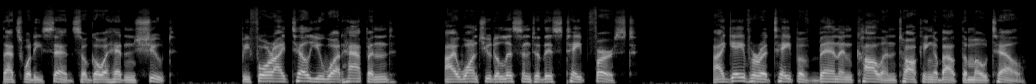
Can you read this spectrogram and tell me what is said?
That's what he said, so go ahead and shoot. Before I tell you what happened, I want you to listen to this tape first. I gave her a tape of Ben and Colin talking about the motel.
